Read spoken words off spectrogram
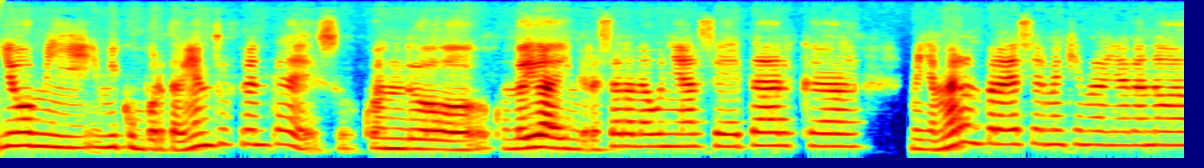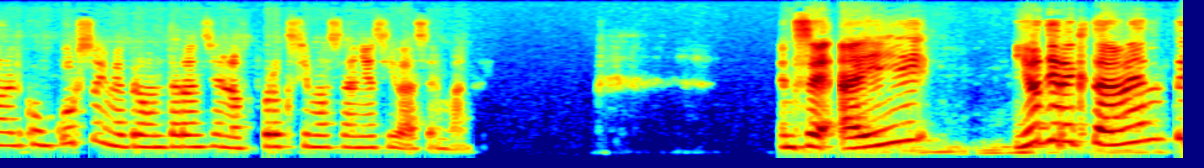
yo, mi, mi, comportamiento frente a eso. Cuando, cuando iba a ingresar a la Universidad de Talca, me llamaron para decirme que me había ganado el concurso y me preguntaron si en los próximos años iba a ser madre. Entonces ahí yo directamente,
